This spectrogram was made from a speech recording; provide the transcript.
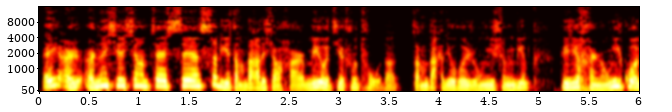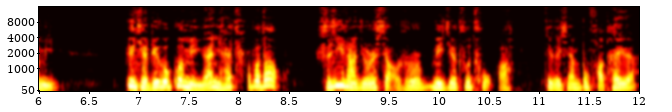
哎，而而那些像在实验室里长大的小孩，没有接触土的，长大就会容易生病，并且很容易过敏，并且这个过敏源你还查不到，实际上就是小时候没接触土啊。这个先不跑太远，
